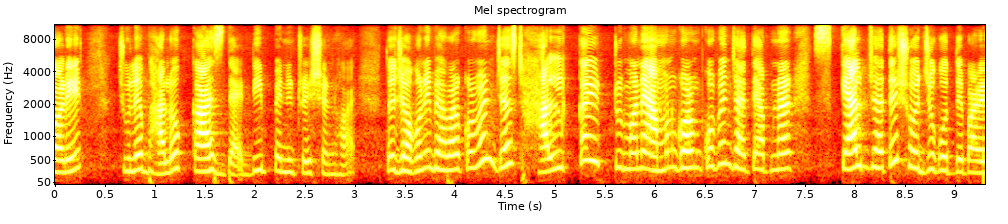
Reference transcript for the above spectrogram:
করে, চুলে ভালো কাজ দেয় ডিপ পেনিট্রেশন হয়। তো যখনই ব্যবহার করবেন জাস্ট হালকা একটু মানে এমন গরম করবেন যাতে আপনার স্ক্যাল্প যাতে সহ্য করতে পারে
